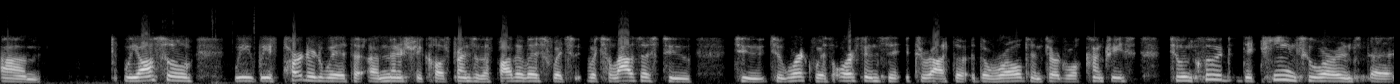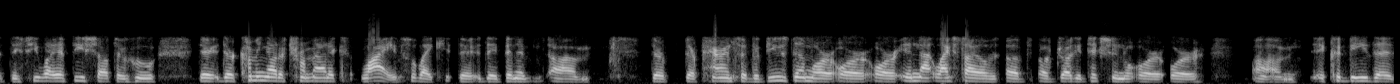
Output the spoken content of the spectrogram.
Um, we also we we've partnered with a ministry called Friends of the Fatherless, which which allows us to to to work with orphans throughout the, the world in third world countries, to include the teens who are in the, the CYFD shelter who they're they're coming out of traumatic lives, like they've been um, their their parents have abused them or or or in that lifestyle of, of drug addiction or or um, it could be that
